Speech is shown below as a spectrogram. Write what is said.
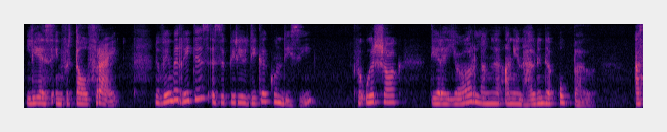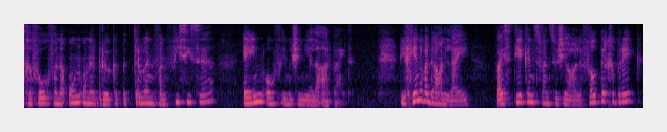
lees en vertaal vry. Novemberitis is 'n periodieke kondisie veroorsaak deur 'n jaarlange aaneenhoudende opbou as gevolg van 'n ononderbroke patroon van fisiese en of emosionele arbeid. Diegene wat daaraan ly, wys tekens van sosiale filtergebrek,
